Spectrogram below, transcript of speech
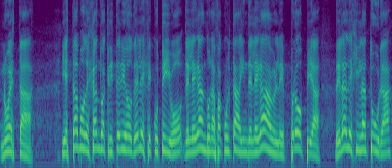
no está. Y estamos dejando a criterio del Ejecutivo, delegando una facultad indelegable propia de la legislatura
